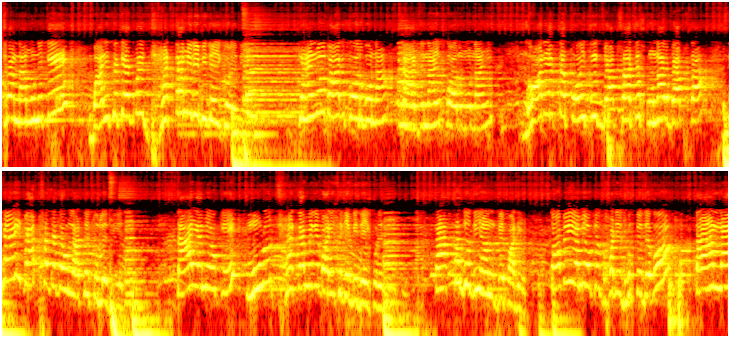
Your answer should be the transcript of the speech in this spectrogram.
হতছাড়া নামুনেকে বাড়ি থেকে একবারে ঝাঁটা মেরে বিদায় করে দিয়ে কেন বার করব না? কাজ নাই কর্ম নাই। ঘরে একটা পৈতৃক ব্যবসা আছে সোনার ব্যবসা। সেই ব্যবসাটাকেও লাতে তুলে দিয়েছি তাই আমি ওকে মুড়ো ঝাঁটা মেরে বাড়ি থেকে বিদায় করে দিই টাকা যদি আনতে পারে তবেই আমি ওকে ঘরে ঢুকতে দেব। তা না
